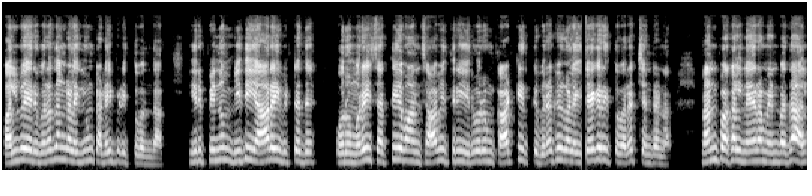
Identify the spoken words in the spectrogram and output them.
பல்வேறு விரதங்களையும் கடைபிடித்து வந்தார். இருப்பினும் விதி யாரை விட்டது? ஒரு முறை சத்தியவான் சாவித்திரி இருவரும் காட்டிற்கு விறகுகளை சேகரித்து வரச் சென்றனர். நண்பகல் நேரம் என்பதால்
